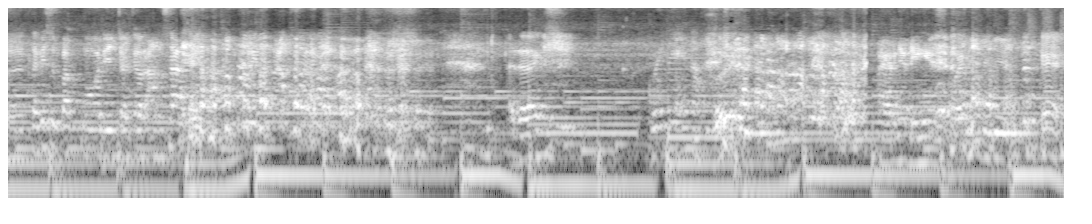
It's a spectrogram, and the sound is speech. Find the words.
Eh, tadi sempat mau dicocor angsa. Kuliner angsa. Ada lagi? Kuenya enak Airnya dingin. Oke,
